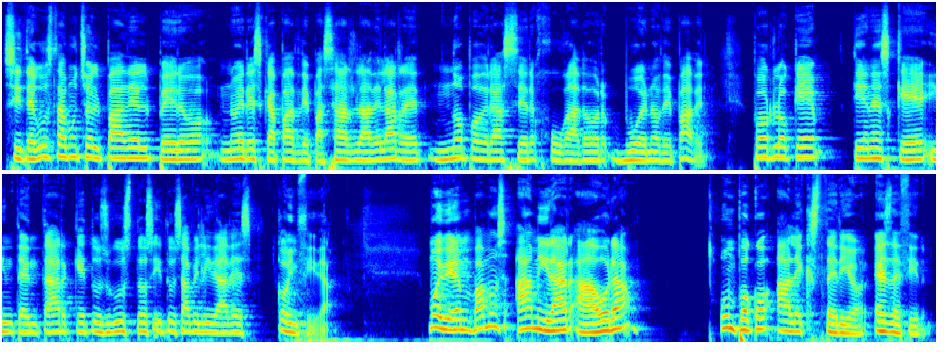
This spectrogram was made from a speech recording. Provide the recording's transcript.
Si te gusta mucho el pádel, pero no eres capaz de pasarla de la red, no podrás ser jugador bueno de pádel. Por lo que tienes que intentar que tus gustos y tus habilidades coincidan. Muy bien, vamos a mirar ahora un poco al exterior. Es decir,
